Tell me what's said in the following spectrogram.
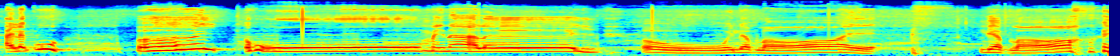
ไอ้ละกูเอ้ยโอ้โหไม่น่าเลย โอ้ยเรียบร้อย เรียบร้อย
